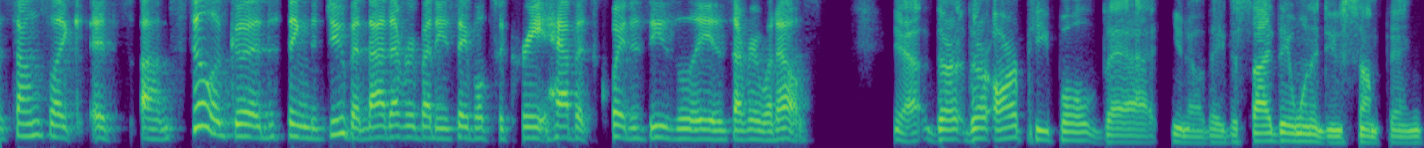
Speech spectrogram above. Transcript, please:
It sounds like it's um, still a good thing to do, but not everybody's able to create habits quite as easily as everyone else. Yeah, there there are people that you know they decide they want to do something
